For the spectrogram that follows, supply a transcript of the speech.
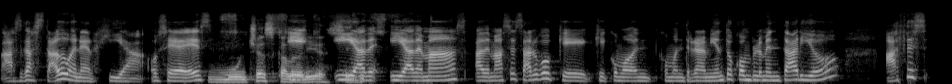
has gastado energía. O sea, es... Muchas calorías. y sí. ade- y además, además es algo que, que como, en- como entrenamiento complementario haces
